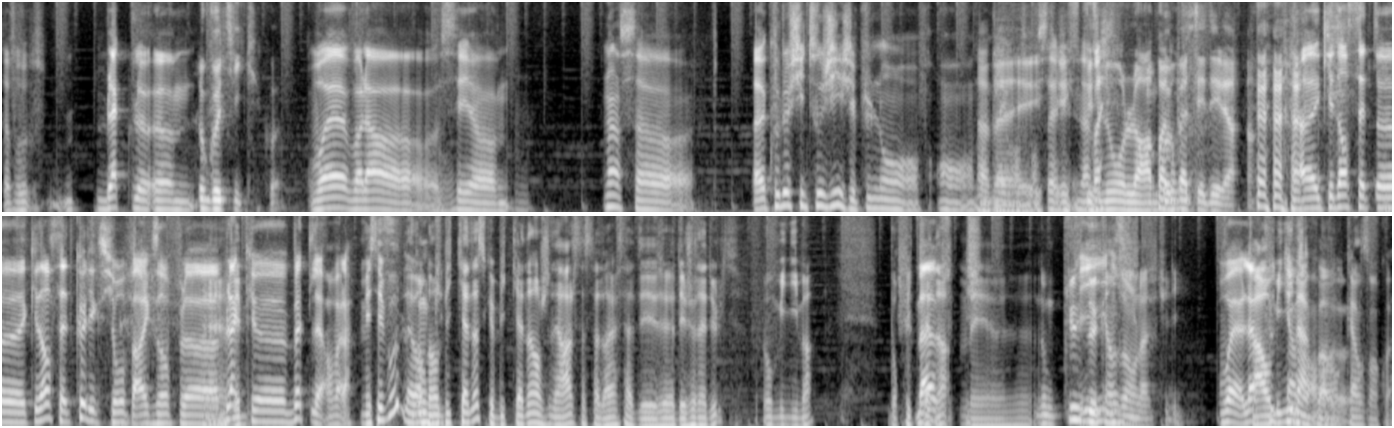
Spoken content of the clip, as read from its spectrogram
Ça vaut- Black, le, euh, Le gothique, quoi. Ouais, voilà, euh, c'est euh, mince. Euh, euh, Kuroshitsuji, j'ai plus le nom en, en Ah anglais, bah, en français. excuse-nous, on l'aura On pas. peut non pas t'aider là. Euh, qui est dans cette euh, qui est dans cette collection par exemple euh, Euh, Black euh, Butler voilà Mais c'est faux de l'avoir Donc- dans Big Cana, parce que Big Cana en général ça s'adresse à des, des jeunes adultes, au minima. Pour Big Bah, Cana, f- mais. euh, Donc plus de Il- 15 ans là, tu dis. ouais là bah, au plus de minima 15 ans, quoi, euh, au 15 ans quoi.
